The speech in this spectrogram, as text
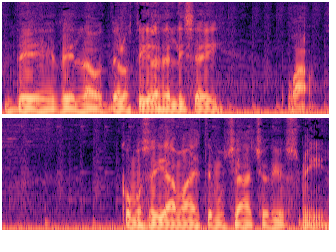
de, de, los Tigres del Licey? Wow. ¿Cómo se llama este muchacho, Dios mío?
